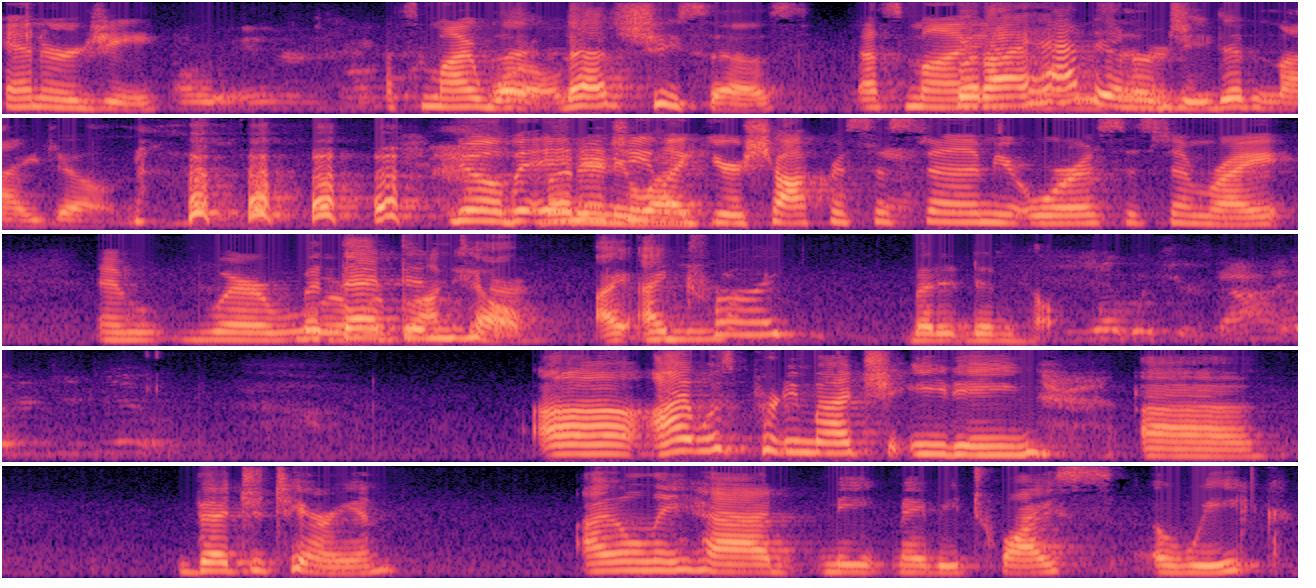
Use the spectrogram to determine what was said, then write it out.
Energy. Oh, energy. That's my world. that she says. That's my. But I had world is energy, didn't I, Joan? No, but, But energy anyway. like your chakra system, your aura system, right? And where But where that we're didn't help. together. I, I mm-hmm. tried, but it didn't help. What was your diet? What did you do? Uh, I was pretty much eating uh, vegetarian. I only had meat maybe twice a week.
